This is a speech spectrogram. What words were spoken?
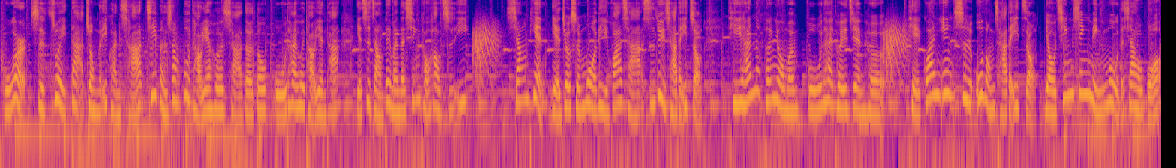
普洱是最大众的一款茶，基本上不讨厌喝茶的都不太会讨厌它，也是长辈们的心头好之一。香片也就是茉莉花茶，是绿茶的一种，体寒的朋友们不太推荐喝。铁观音是乌龙茶的一种，有清心明目的效果。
